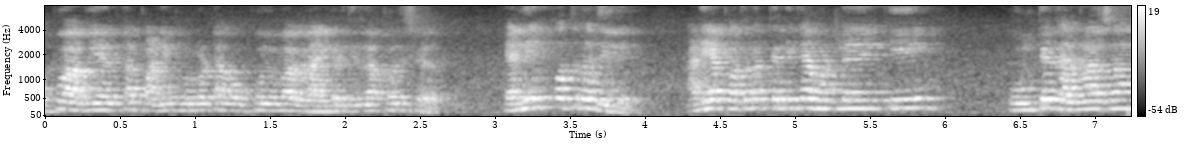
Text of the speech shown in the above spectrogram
उप अभियंता पाणी पुरवठा उपविभाग रायगड जिल्हा परिषद यांनी एक पत्र दिले. आणि या पत्रात त्यांनी काय म्हटलंय की उमटे धरणाचा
